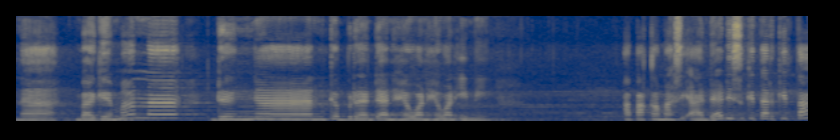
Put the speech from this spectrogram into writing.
Nah, bagaimana dengan keberadaan hewan-hewan ini? Apakah masih ada di sekitar kita?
